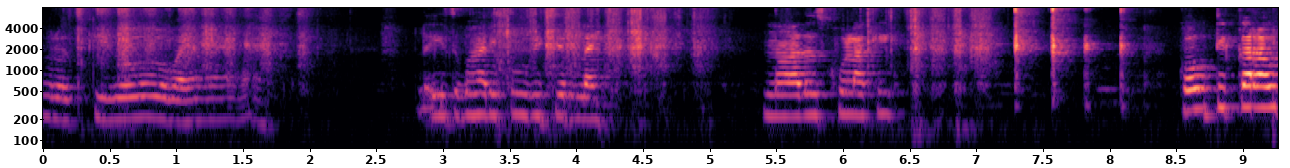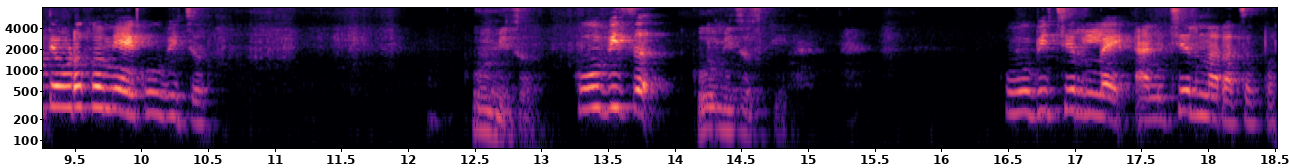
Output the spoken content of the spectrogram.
खरंच की ग बाया बाया बाया. लईच भारी कोबी चिरलाय नादच खोळा की. कौतिक करावं तेवढं कमी आहे कोबीचं कोमीचं कोबीचं कोमीचंच की कोबी चिरलंय आणि चिरणाराचं पण.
